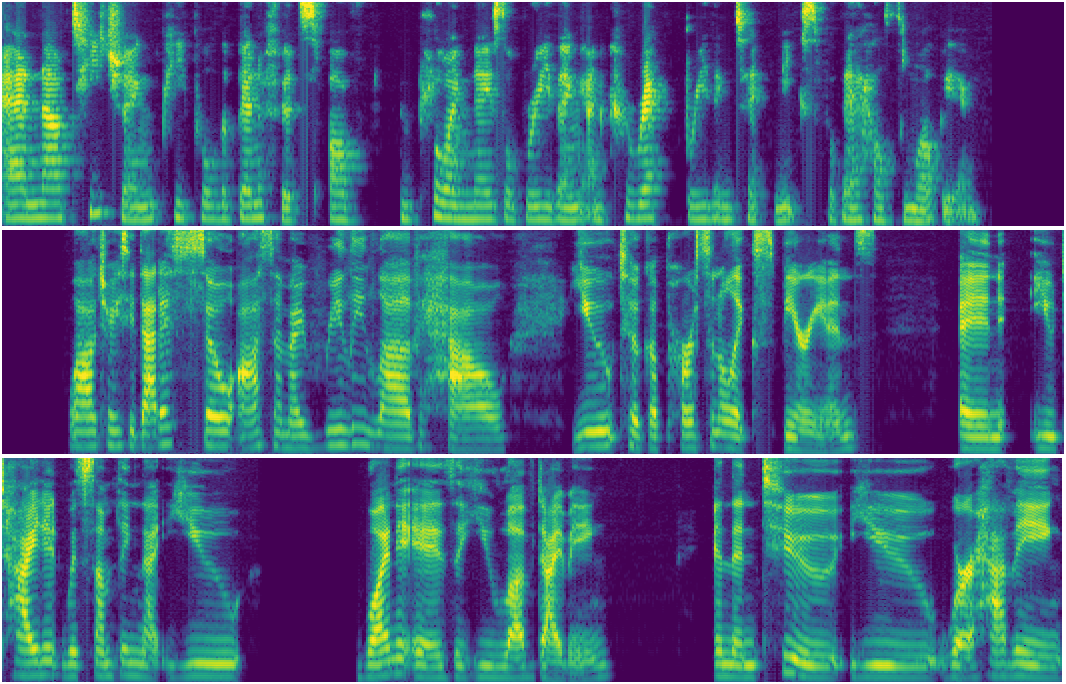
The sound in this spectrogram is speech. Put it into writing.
and now teaching people the benefits of employing nasal breathing and correct breathing techniques for their health and well-being. Wow, Tracy, that is so awesome. I really love how you took a personal experience and you tied it with something that you one is that you love diving and then two you were having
